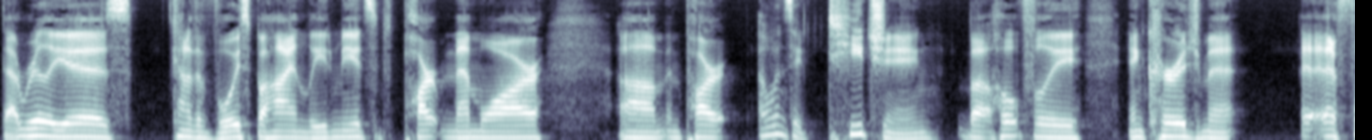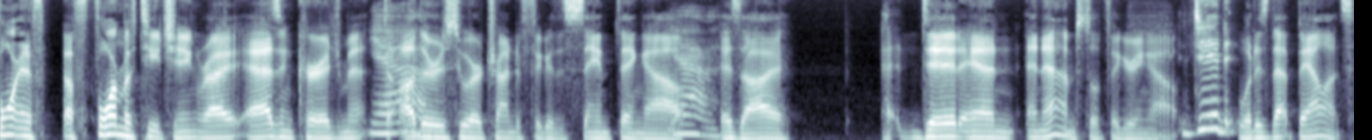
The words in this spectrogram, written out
that really is kind of the voice behind Lead Me. It's part memoir, um, and part I wouldn't say teaching, but hopefully encouragement, a, a form a form of teaching, right? As encouragement to others who are trying to figure the same thing out Yeah. as I eh, did and and am still figuring out. Did What is that balance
